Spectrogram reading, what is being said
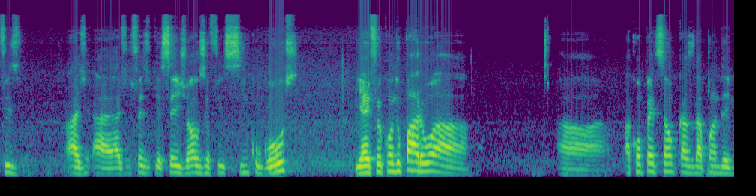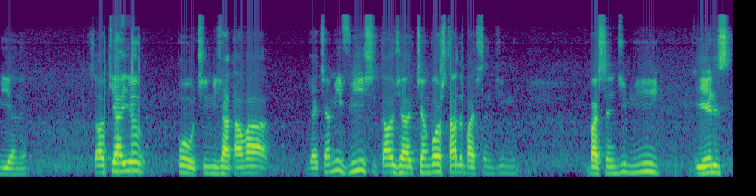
fiz a, a, a, gente fez o que seis jogos eu fiz cinco gols. E aí foi quando parou a, a, a competição por causa da pandemia né? Só que aí eu, pô, o time já tava já tinha me visto e tal já tinha gostado bastante de mim bastante de mim. E eles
